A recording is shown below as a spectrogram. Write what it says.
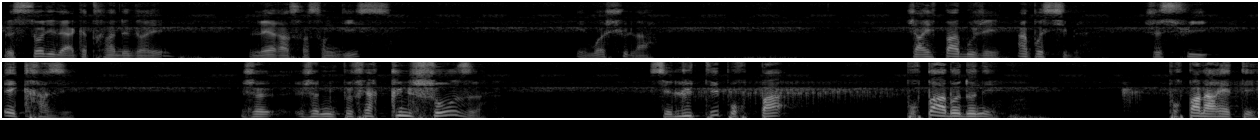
Le sol, il est à 80 degrés. L'air à 70. Et moi, je suis là. J'arrive pas à bouger. Impossible. Je suis écrasé. Je, ne peux faire qu'une chose, c'est lutter pour pas, pour pas abandonner m'arrêter.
